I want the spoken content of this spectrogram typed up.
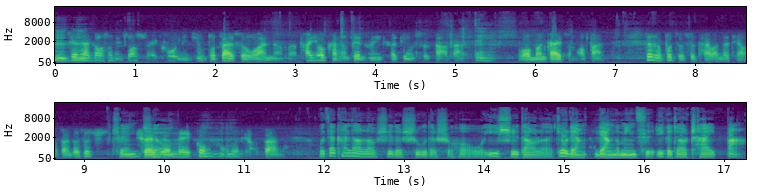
嗯，现在告诉你说水库已经不再是万能了，它有可能变成一颗定时炸弹。对，我们该怎么办？这个不只是台湾的挑战，这是全全人类共同的挑战。我在看到老师的书的时候，我意识到了，就两两个名词，一个叫拆坝，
